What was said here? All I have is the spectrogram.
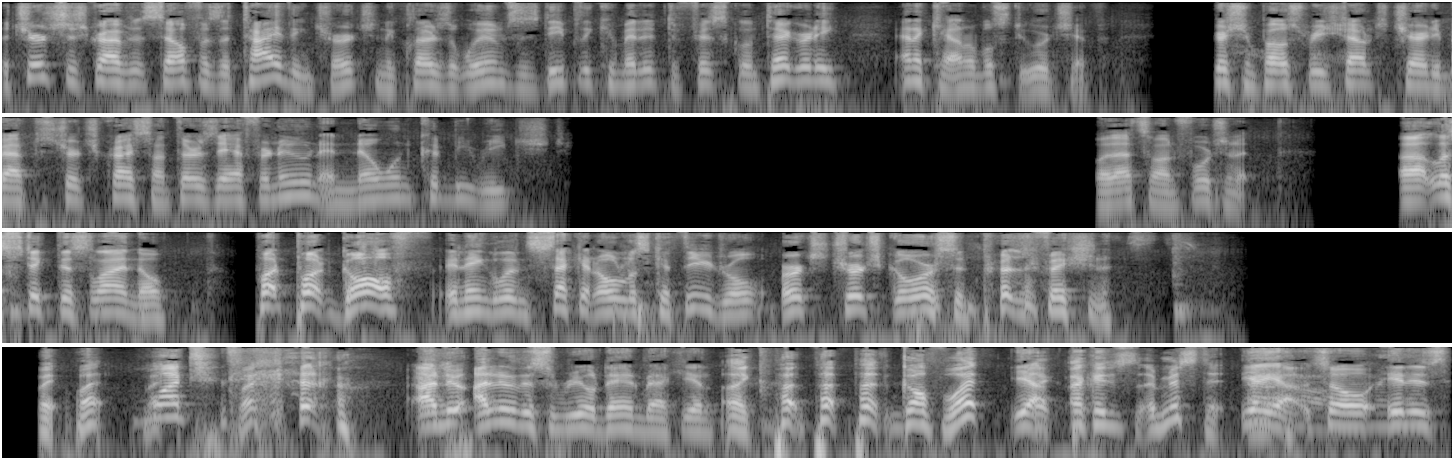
The church describes itself as a tithing church and declares that Williams is deeply committed to fiscal integrity and accountable stewardship. Christian Post reached out to Charity Baptist Church of Christ on Thursday afternoon, and no one could be reached. Well, that's unfortunate. Uh, let's stick this line though. Putt putt golf in England's second oldest cathedral irks churchgoers and preservationists. Wait, what? what? I knew I knew this would reel Dan back in. Like put putt putt golf? What? Yeah. Like, like I just I missed it. Yeah, yeah. So it is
